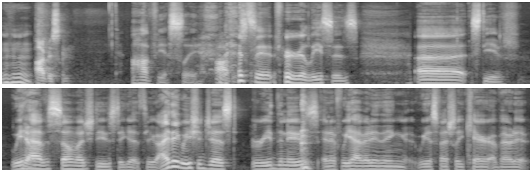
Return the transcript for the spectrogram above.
Mm-hmm. Obviously. Obviously, Obviously. that's it for releases. Uh, Steve, we Yeah. have so much news to get through. I think we should just read the news, and if we have anything we especially care about it,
